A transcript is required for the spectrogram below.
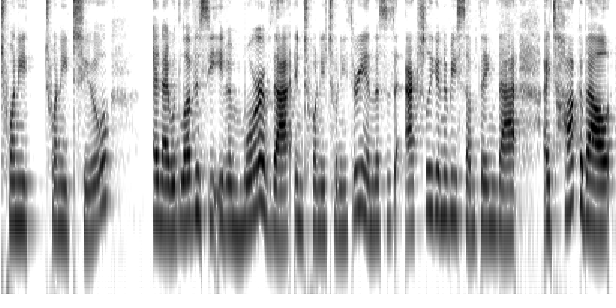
2022 and I would love to see even more of that in 2023. And this is actually going to be something that I talk about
